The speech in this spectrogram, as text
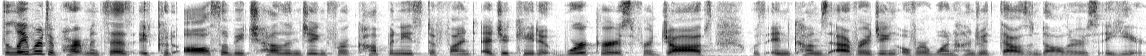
The Labor Department says it could also be challenging for companies to find educated workers for jobs with incomes averaging over $100,000 a year.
